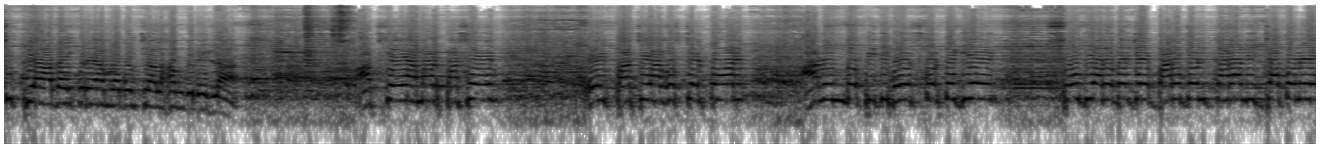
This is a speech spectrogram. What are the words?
শুক্রিয়া আদায় করে আমরা বলছি আলহামদুলিল্লাহ। আজকে আমার পাশে, এই পাঁচই আগস্টের পর আনন্দ প্রীতি ভোজ করতে গিয়ে সৌদি আরবে যে বারো জন কারা নির্যাতনের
